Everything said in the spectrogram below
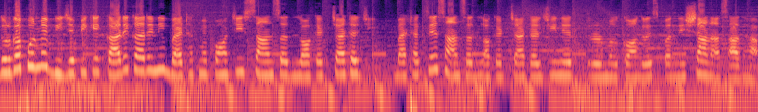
दुर्गापुर में बीजेपी के कार्यकारिणी बैठक में पहुँची सांसद लॉकेट चैटर्जी। बैठक से सांसद लॉकेट चैटर्जी ने तृणमूल कांग्रेस पर निशाना साधा।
